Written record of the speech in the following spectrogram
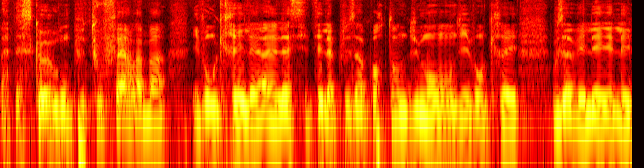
bah parce que on peut tout faire là-bas. Ils vont créer la, cité la plus importante du monde. Ils vont créer. Vous avez les les.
